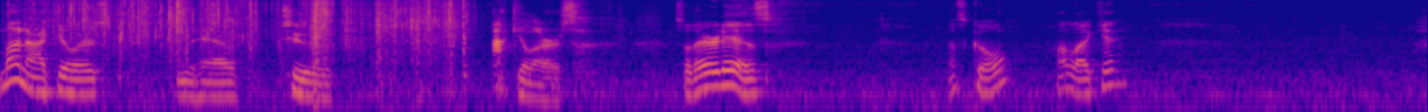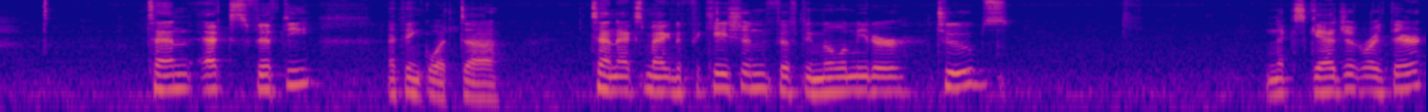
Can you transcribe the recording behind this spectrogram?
monoculars, you have two oculars. So there it is. That's cool. I like it. 10x50. I think what uh, 10x magnification, 50 millimeter tubes. NexGadget right there.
